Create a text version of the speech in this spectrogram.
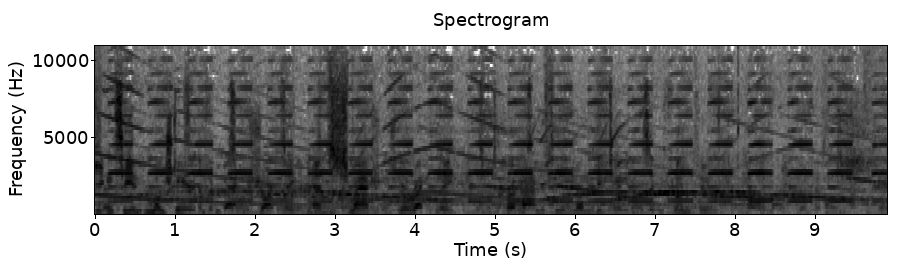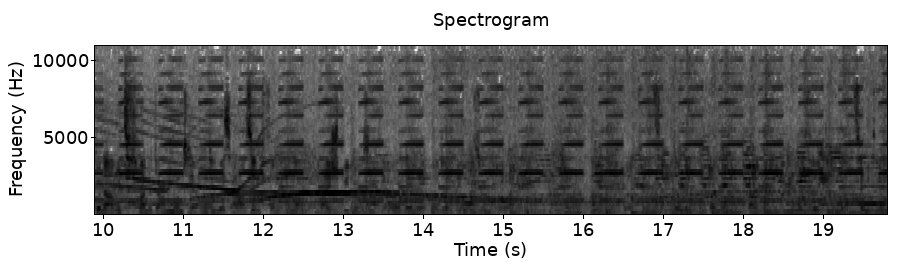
Gegen 10 Uhr stürzt ein teilweise in Flammen. Guten Abend, meine Damen und Herren. Die USA sind von einer beispiellosen Terrorwelle heute eingesucht worden. World Trade Center und Pentagon für die Zentren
